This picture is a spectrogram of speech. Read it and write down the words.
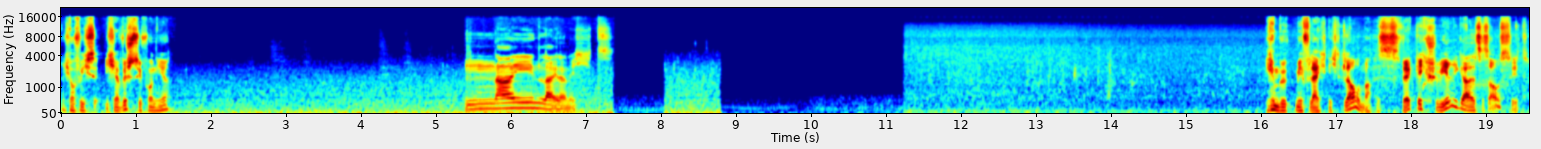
Ich hoffe, ich, ich erwische sie von hier. Nein, leider nicht. Ihr mögt mir vielleicht nicht glauben, aber es ist wirklich schwieriger, als es aussieht.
